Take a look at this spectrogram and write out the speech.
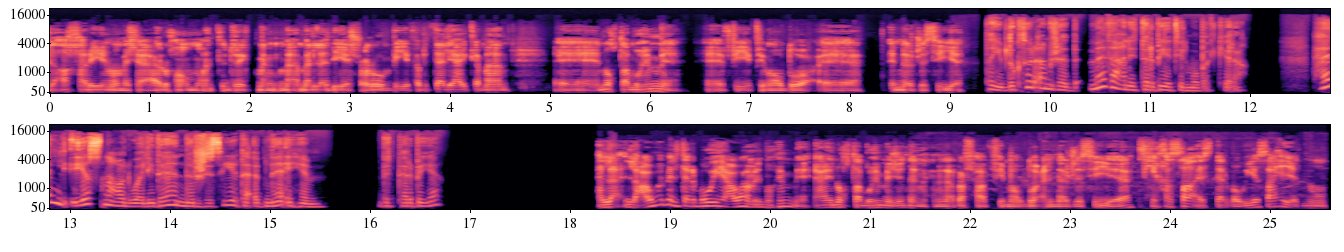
الآخرين ومشاعرهم وأن تدرك من ما الذي يشعرون به، فبالتالي هاي كمان نقطة مهمة في في موضوع النرجسية. طيب دكتور أمجد، ماذا عن التربية المبكرة؟ هل يصنع الوالدان نرجسية أبنائهم بالتربية؟ هلأ العوامل التربوية عوامل مهمة، هاي نقطة مهمة جدا نحن نعرفها في موضوع النرجسية، في خصائص تربوية صحيح إنه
